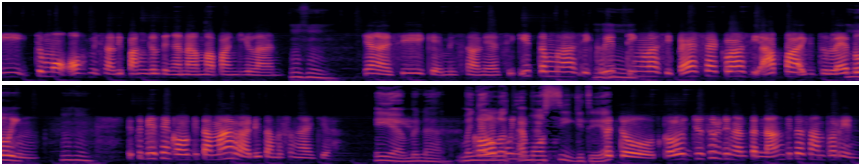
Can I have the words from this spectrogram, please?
dicemooh misal dipanggil dengan nama panggilan Mhm. Ya nggak sih? Kayak misalnya si item lah si keriting lah si pesek lah si apa gitu labeling. Mhm. itu biasanya kalau kita marah ditambah sengaja. Iya benar. Menyolot punya- emosi gitu ya. betul. Kalau justru dengan tenang kita samperin.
